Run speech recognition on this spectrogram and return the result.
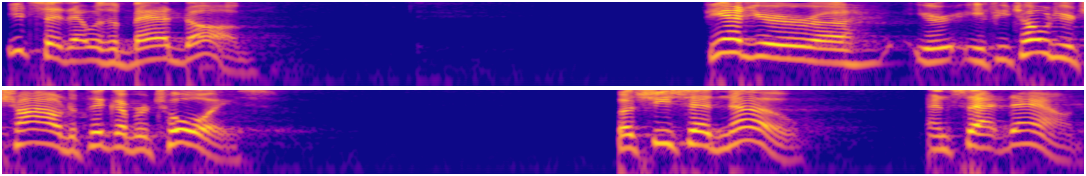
You'd say that was a bad dog. If you had your, uh, your if you told your child to pick up her toys, but she said no and sat down,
